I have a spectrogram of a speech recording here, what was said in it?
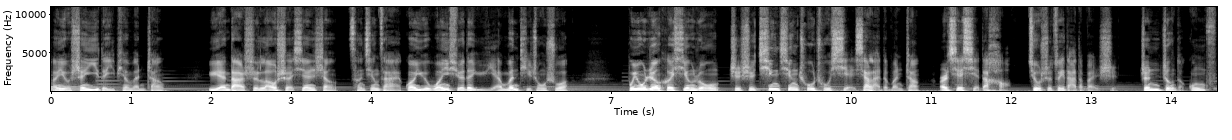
很有深意的一篇文章，语言大师老舍先生曾经在关于文学的语言问题中说。不用任何形容，只是清清楚楚写下来的文章，而且写得好，就是最大的本事，真正的功夫。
